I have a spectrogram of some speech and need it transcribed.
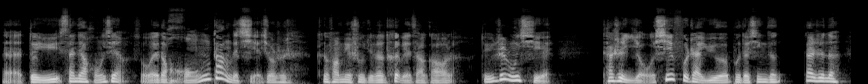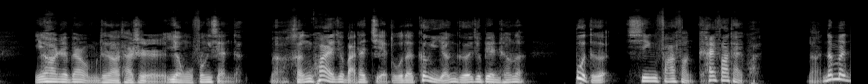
呃，对于三条红线所谓的红档的企业，就是各方面数据都特别糟糕了。对于这种企业。它是有息负债余额不得新增，但是呢，银行这边我们知道它是厌恶风险的啊，很快就把它解读的更严格，就变成了不得新发放开发贷款啊。那么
